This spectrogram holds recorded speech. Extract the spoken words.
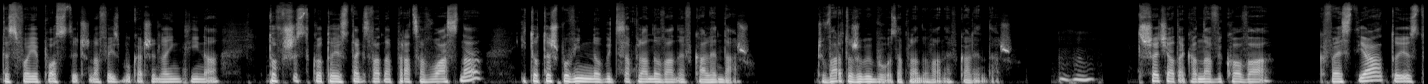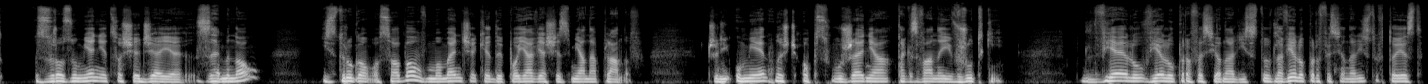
te swoje posty, czy na Facebooka, czy na LinkedIna. To wszystko to jest tak zwana praca własna i to też powinno być zaplanowane w kalendarzu. Czy warto, żeby było zaplanowane w kalendarzu? Mhm. Trzecia taka nawykowa kwestia to jest zrozumienie, co się dzieje ze mną i z drugą osobą w momencie, kiedy pojawia się zmiana planów, czyli umiejętność obsłużenia tak zwanej wrzutki. Wielu, wielu profesjonalistów, dla wielu profesjonalistów to jest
